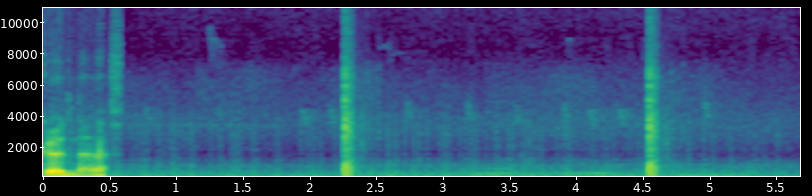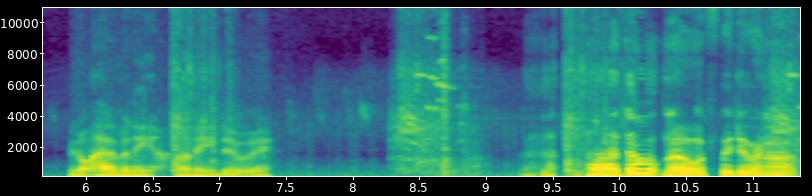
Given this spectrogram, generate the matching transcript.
Goodness. We don't have any honey, do we? Uh, I don't know if we do or not.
